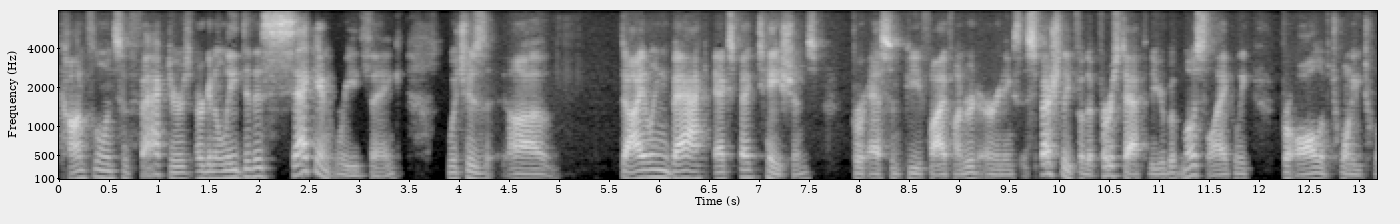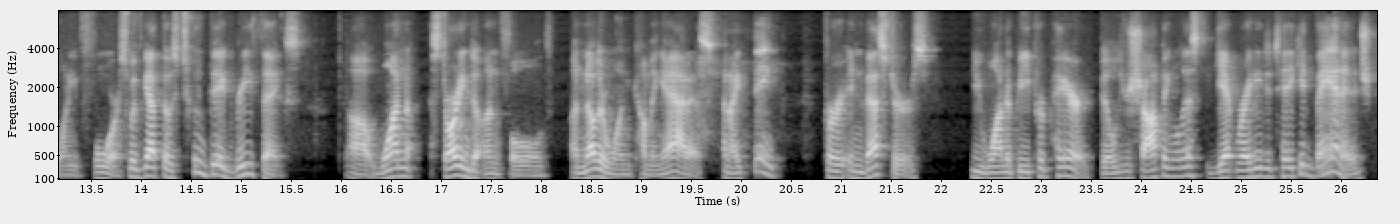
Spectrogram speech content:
confluence of factors are going to lead to this second rethink, which is uh, dialing back expectations for S&P 500 earnings, especially for the first half of the year, but most likely for all of 2024. So we've got those two big rethinks, uh, one starting to unfold, another one coming at us. And I think for investors, you want to be prepared. Build your shopping list, get ready to take advantage,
